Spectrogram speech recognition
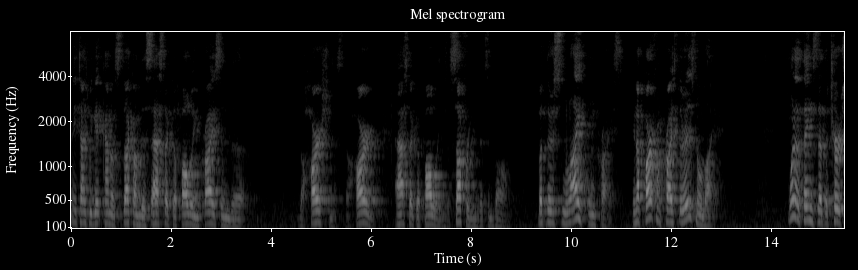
Many times we get kind of stuck on this aspect of following Christ and the, the harshness, the hard aspect of following, the suffering that's involved. but there's life in Christ. And apart from Christ, there is no life. One of the things that the church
